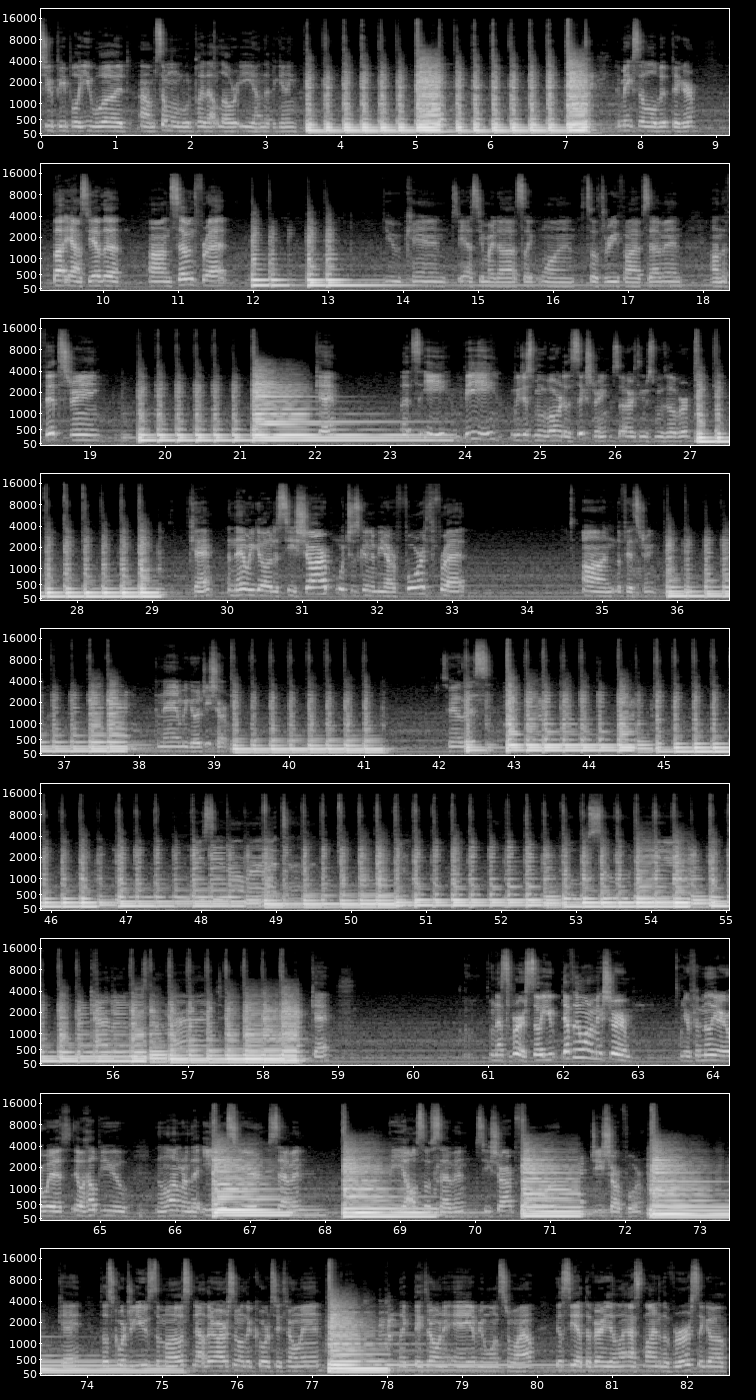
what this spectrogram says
Two people, you would, um, someone would play that lower E on the beginning. It makes it a little bit bigger. But yeah, so you have the, on 7th fret, you can, yeah, see my dots, like 1, so three, five, seven. On the 5th string, Okay, that's E. B, we just move over to the sixth string, so everything just moves over. Okay, and then we go to C sharp, which is going to be our fourth fret on the fifth string. And then we go to G sharp. So we have this. So you definitely want to make sure you're familiar with. It'll help you in the long run. That E is here, seven. B also seven. C sharp four. G sharp four. Okay, those chords are used the most. Now there are some other chords they throw in, like they throw in an A every once in a while. You'll see at the very last line of the verse they go.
